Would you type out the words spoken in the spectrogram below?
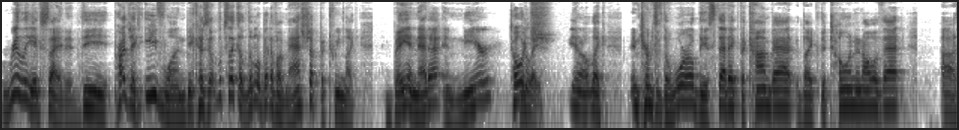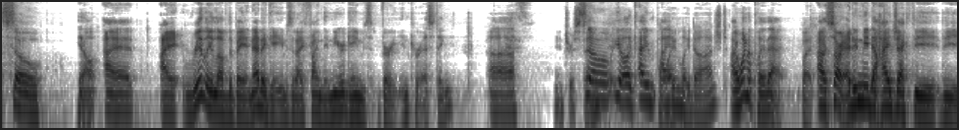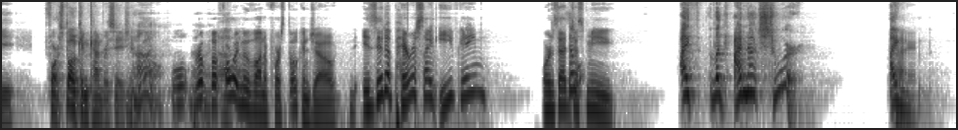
really excited. The Project Eve one because it looks like a little bit of a mashup between like Bayonetta and Nier. Totally. which, you know, like in terms of the world, the aesthetic, the combat, like the tone and all of that. Uh, so, you know, I I really love the Bayonetta games, and I find the Nier games very interesting. Uh, Interesting. so you know, like I'm, politely I'm dodged. I want to play that, but uh, sorry, I didn't mean to hijack the the Forspoken conversation. No. Well, real, before we move on to Forspoken, Joe, is it a Parasite Eve game, or is that So- just me? I th- like I'm not sure. I Okay.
